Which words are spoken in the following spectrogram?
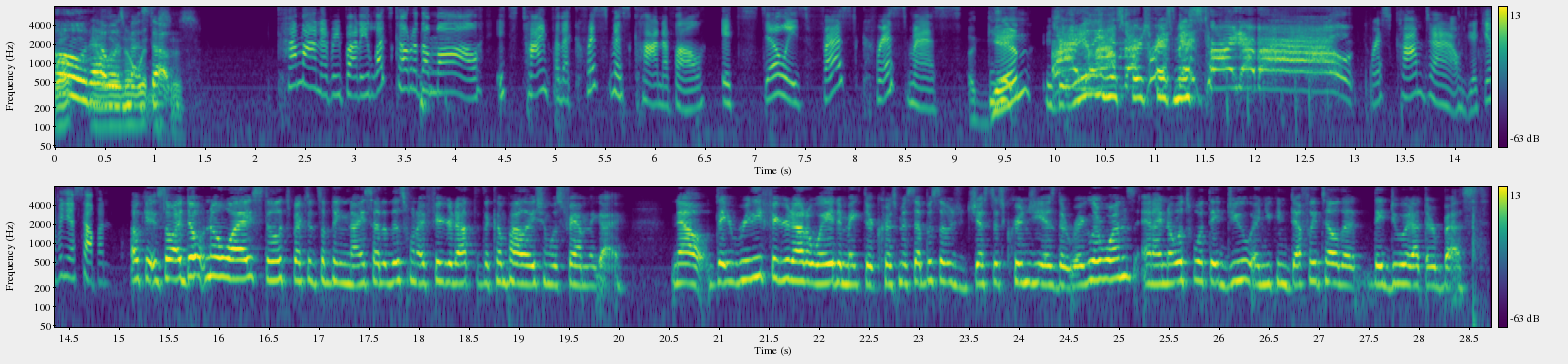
oh, that there was no messed up. Witnesses. Come on, everybody, let's go to the mall. It's time for the Christmas carnival. It's Stewie's first Christmas. Again? Is it really his first Christmas? carnival! Chris, calm down. You're giving yourself an. Okay, so I don't know why I still expected something nice out of this when I figured out that the compilation was Family Guy. Now, they really figured out a way to make their Christmas episodes just as cringy as their regular ones, and I know it's what they do, and you can definitely tell that they do it at their best.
